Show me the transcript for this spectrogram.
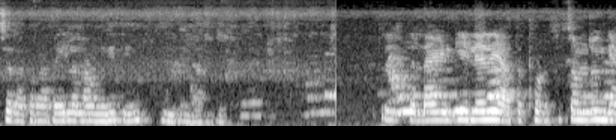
चला तर आता हिला लावून घेते मी नंतर दाखवते. तर लाइट गेलेली आता थोडंसं समजून घ्या.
